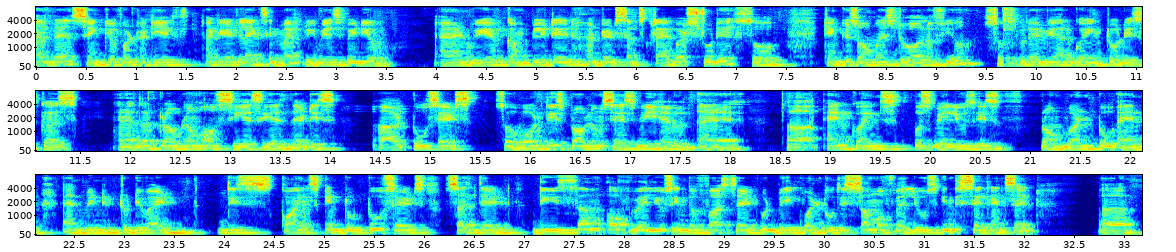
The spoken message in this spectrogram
Hi friends, thank you for 38, 38 likes in my previous video. And we have completed 100 subscribers today. So thank you so much to all of you. So today we are going to discuss another problem of CSES that is uh, two sets. So what this problem says we have uh, uh, n coins whose values is from 1 to n and we need to divide these coins into two sets such that the sum of values in the first set would be equal to the sum of values in the second set. Uh,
